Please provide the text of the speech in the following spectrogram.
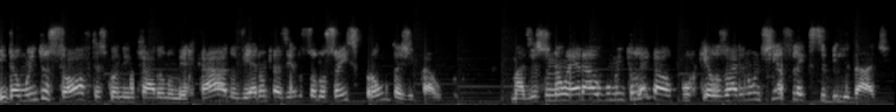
Então, muitos softwares, quando entraram no mercado, vieram trazendo soluções prontas de cálculo. Mas isso não era algo muito legal, porque o usuário não tinha flexibilidade.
